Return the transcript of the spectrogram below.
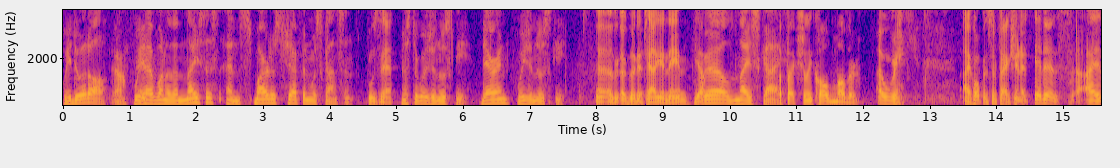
we do it all. Yeah. We have one of the nicest and smartest chef in Wisconsin, Who's that? Mr. Wijanowski, Darren Wijanowski. Uh, a, a good Italian name. Yeah. Real nice guy. Affectionately called Mother. Oh, really? I hope it's affectionate. It is. I,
